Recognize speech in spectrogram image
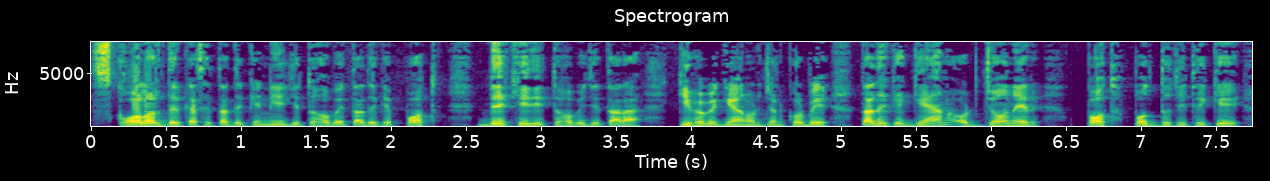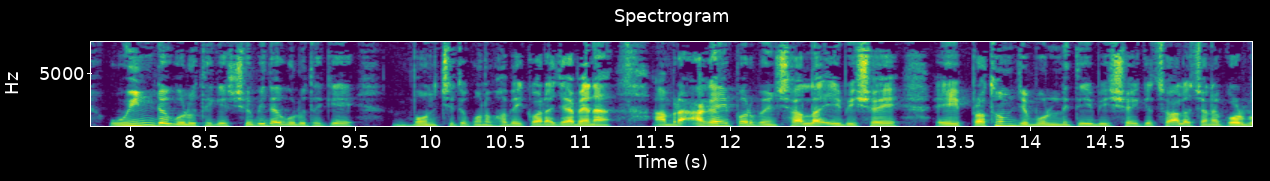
স্কলারদের কাছে তাদেরকে নিয়ে যেতে হবে, তাদেরকে পথ দেখিয়ে দিতে হবে যে তারা কীভাবে জ্ঞান অর্জন করবে। তাদেরকে জ্ঞান অর্জনের পথ পদ্ধতি থেকে, উইন্ডোগুলো থেকে, সুবিধাগুলো থেকে বঞ্চিত কোনোভাবেই করা যাবে না। আমরা আগামী পর্ব ইনশাল্লাহ এই বিষয়ে, এই প্রথম যে মূলনীতি, এই বিষয়ে কিছু আলোচনা করব।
